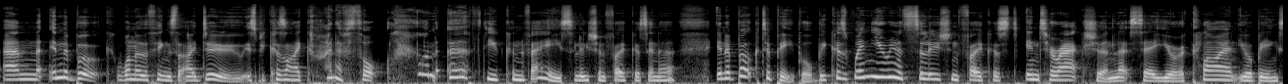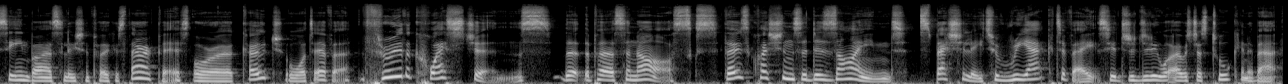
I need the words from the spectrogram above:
And in the book, one of the things that I do is because I kind of thought, how on earth do you convey solution focus in a in a book to people? Because when you're in a solution focused interaction, let's say you're a client, you're being seen by a solution focused therapist or a coach or whatever, through the questions that the person asks, those questions are designed especially to reactivate, so to do what I was just talking about,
